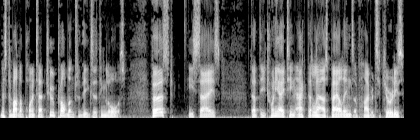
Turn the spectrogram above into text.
Mr. Butler points out two problems with the existing laws. First, he says that the 2018 Act that allows bail ins of hybrid securities,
